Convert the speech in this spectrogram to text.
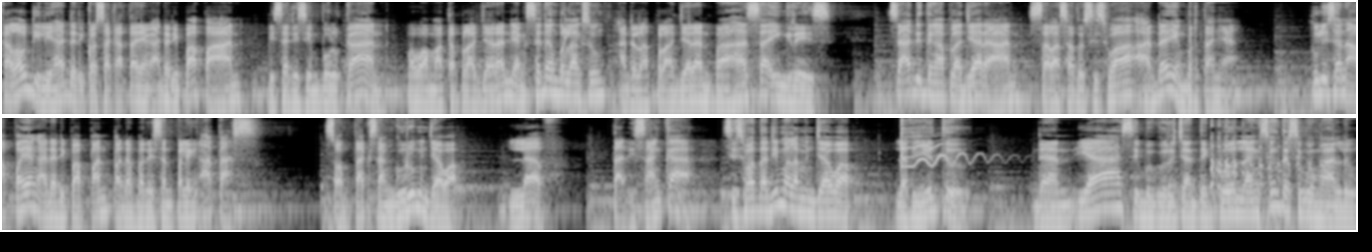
Kalau dilihat dari kosakata yang ada di papan, bisa disimpulkan bahwa mata pelajaran yang sedang berlangsung adalah pelajaran bahasa Inggris. Saat di tengah pelajaran, salah satu siswa ada yang bertanya, "Tulisan apa yang ada di papan pada barisan paling atas?" Sontak sang guru menjawab, "Love." Tak disangka, siswa tadi malah menjawab, "Love you too." Dan ya, si bu guru cantik pun langsung tersipu malu.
